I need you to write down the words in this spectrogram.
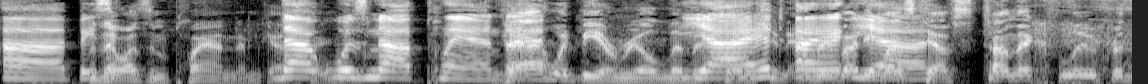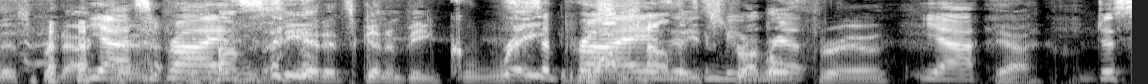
uh, But that wasn't planned, I'm guessing. that was not planned. That I- would be a real limitation. Yeah, I had- I- Everybody yeah. must have stomach flu for this production. Yeah, surprise. Come see it. It's going to be great. Surprise, Watch how they it's gonna be struggle real- through. Yeah. Yeah. Just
